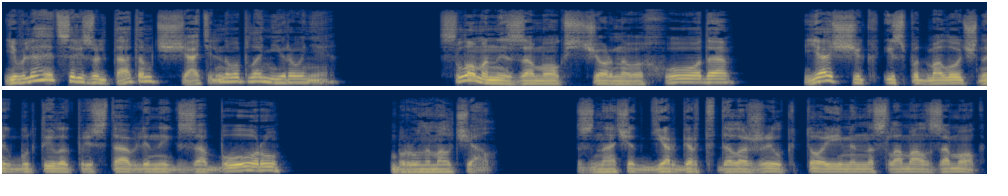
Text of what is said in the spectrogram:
является результатом тщательного планирования. Сломанный замок с черного хода, ящик из-под молочных бутылок, приставленный к забору. Бруно молчал. Значит, Герберт доложил, кто именно сломал замок.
